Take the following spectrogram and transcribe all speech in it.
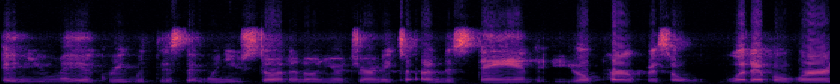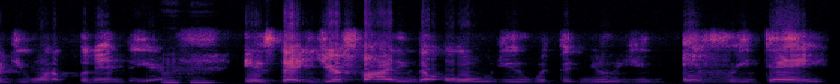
and you may agree with this, that when you started on your journey to understand your purpose or whatever word you want to put in there, mm-hmm. is that you're fighting the old you with the new you every day.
